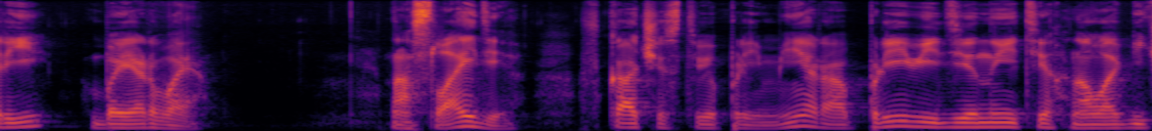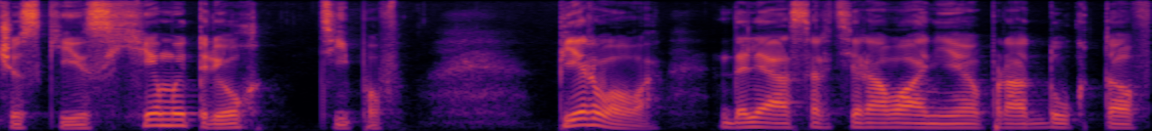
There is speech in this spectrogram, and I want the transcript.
R3BRV. На слайде в качестве примера приведены технологические схемы трех типов. Первого для сортирования продуктов,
